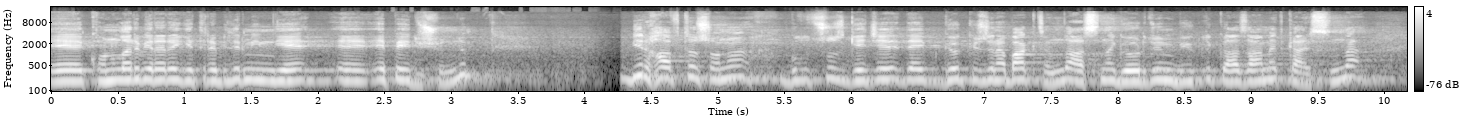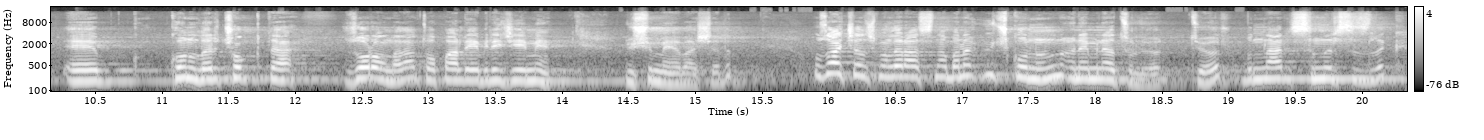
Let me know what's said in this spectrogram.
Ee, konuları bir araya getirebilir miyim diye e, epey düşündüm. Bir hafta sonu bulutsuz gecede gökyüzüne baktığımda aslında gördüğüm büyüklük ve azamet karşısında e, konuları çok da zor olmadan toparlayabileceğimi düşünmeye başladım. Uzay çalışmaları aslında bana üç konunun önemini hatırlatıyor. Bunlar sınırsızlık,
